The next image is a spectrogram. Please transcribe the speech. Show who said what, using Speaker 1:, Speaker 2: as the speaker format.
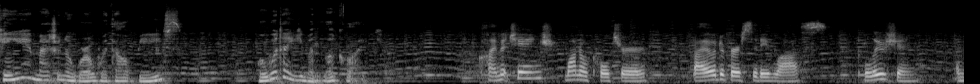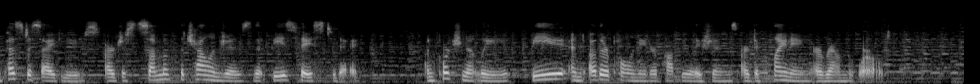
Speaker 1: Can you imagine a world without bees? What would that even look like?
Speaker 2: Climate change, monoculture, biodiversity loss, pollution, and pesticide use are just some of the challenges that bees face today. Unfortunately, bee and other pollinator populations are declining around the world.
